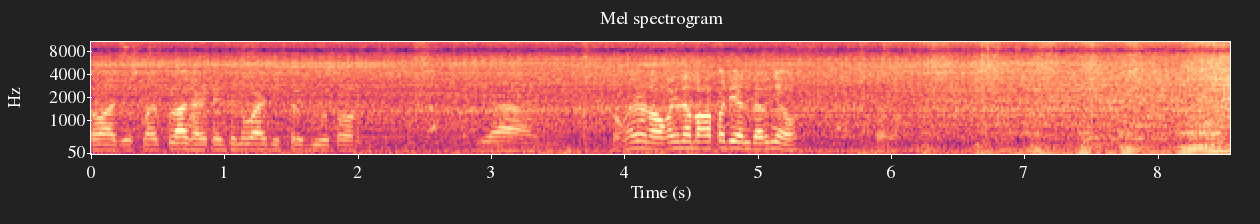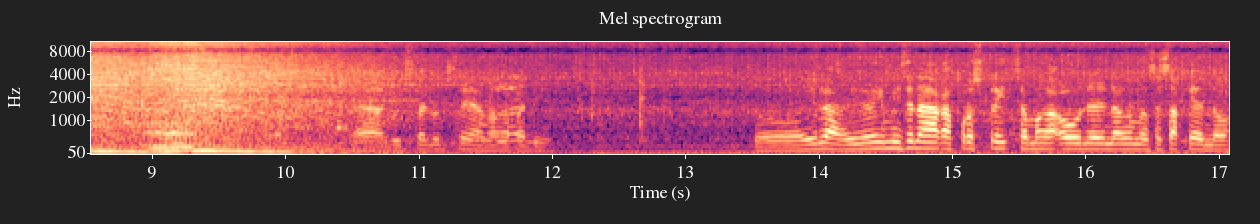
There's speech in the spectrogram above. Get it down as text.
No, the spark plug, high tension wire, distributor. Yan. So ngayon, okay na mga padi, andar nyo. So, Yan, goods na goods na mga padi. So, yun lang. Yun yung minsan nakaka-frustrate sa mga owner ng, ng sasakyan, no?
